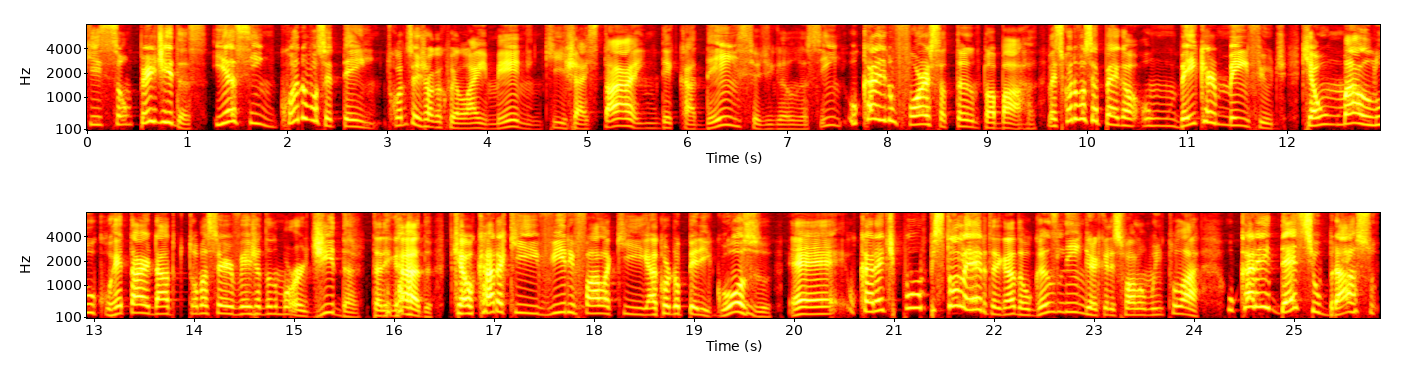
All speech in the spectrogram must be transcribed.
que são perdidas. E assim, quando você tem, quando você joga com o Eli Manning, que já está em decadência, digamos assim, o cara ele não força tanto a barra. Mas quando você pega um Baker Mayfield, que é um maluco retardado que toma cerveja dando mordida, tá ligado? Que é o cara que vira e fala que acordou perigoso, é, o cara é tipo um pistoleiro, tá ligado? O gunslinger que eles falam muito lá. O cara ele desce o braço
